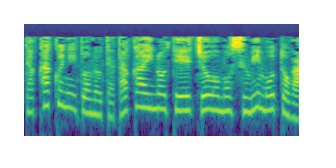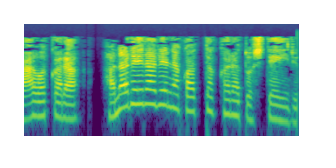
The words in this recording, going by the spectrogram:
高国との戦いの定調も住本が阿波から離れられなかったからとしている。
